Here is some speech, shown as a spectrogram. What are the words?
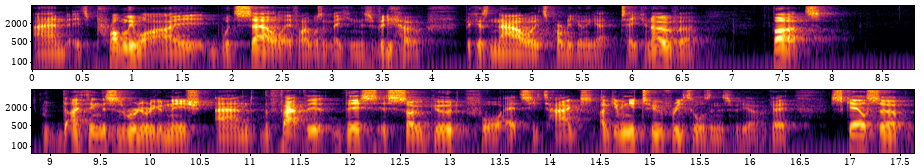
and it's probably what I would sell if I wasn't making this video because now it's probably going to get taken over but I think this is a really, really good niche. And the fact that this is so good for Etsy tags, I've given you two free tools in this video, okay? Scale SERP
